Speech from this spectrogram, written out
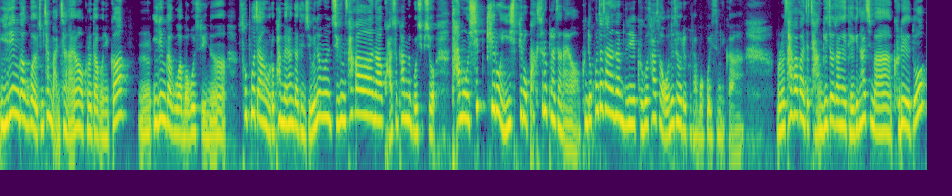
1인 가구가 요즘 참 많잖아요. 그러다 보니까 음, 1인 가구가 먹을 수 있는 소포장으로 판매를 한다든지. 왜냐면 지금 사과나 과수 판매 보십시오. 다 뭐 10kg, 20kg 박스로 팔잖아요. 근데 혼자 사는 사람들이 그거 사서 어느 세월에 그걸 다 먹고 있습니까? 물론 사과가 이제 장기 저장이 되긴 하지만 그래도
